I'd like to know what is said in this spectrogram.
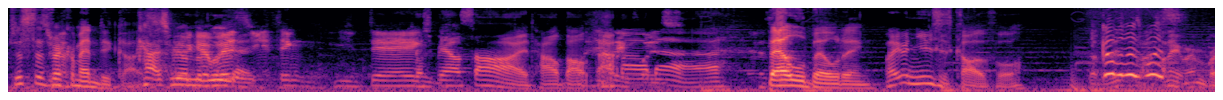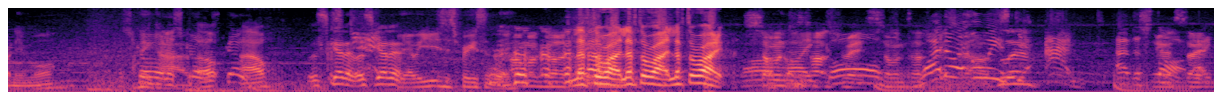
Just as recommended, guys. Catch me on the Okay, blue. Wiz, you think you dig? Catch me outside. How about that? Yeah. Boys. Bell building. I even use this card before. Go to this, I don't remember anymore. Let's go, let's go, Oh, let's go. ow. Let's get it, let's get it. Yeah, we used this recently. Oh my god. Left or right, left or right, left or right. Oh Someone my touched me, someone touched Why me, do I always get agged at the Yeah, start? same. like,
